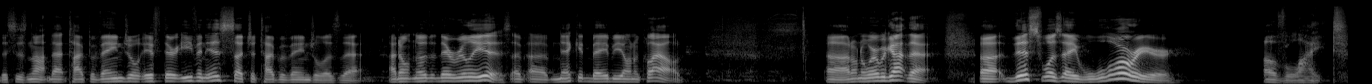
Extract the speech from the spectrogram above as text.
This is not that type of angel, if there even is such a type of angel as that. I don't know that there really is a, a naked baby on a cloud. Uh, I don't know where we got that. Uh, this was a warrior of light.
